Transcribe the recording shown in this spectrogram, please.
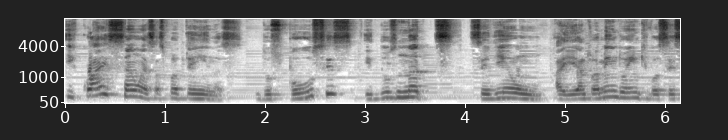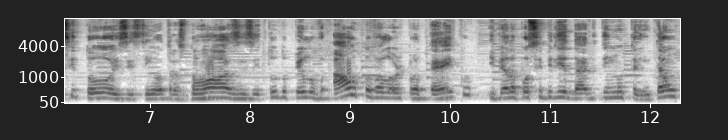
E quais são essas proteínas? Dos pulses e dos nuts. Seriam, aí entra o amendoim que você citou, existem outras nozes e tudo pelo alto valor proteico e pela possibilidade de nutrir. Então,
